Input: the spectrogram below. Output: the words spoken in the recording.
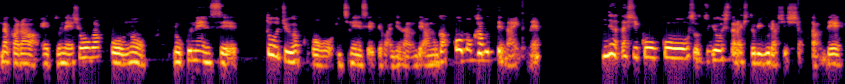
だから、えっとね、小学校の6年生と中学校1年生って感じなので、あの、学校も被ってないのね。で、私、高校を卒業したら一人暮らししちゃったんで、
